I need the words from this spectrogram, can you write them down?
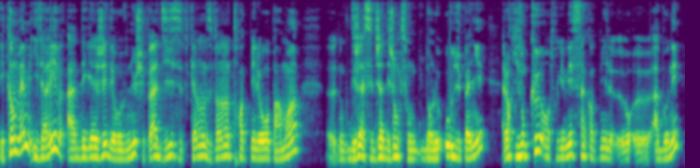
Et quand même ils arrivent à dégager des revenus je sais pas 10 15 20 30 000 euros par mois. euh, donc déjà, c'est déjà des gens qui sont dans le haut du panier, alors qu'ils ont que entre guillemets 50 000 euh, abonnés,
